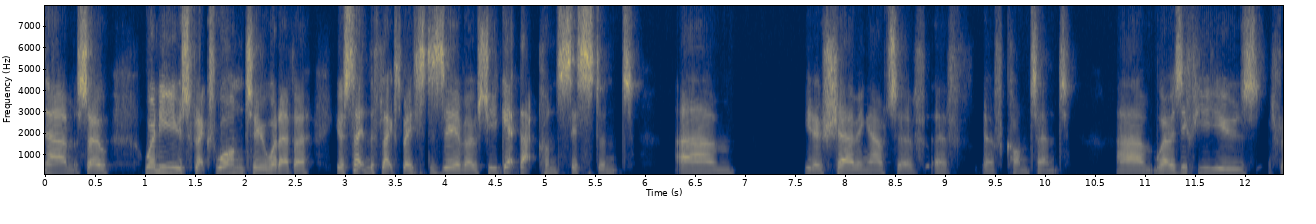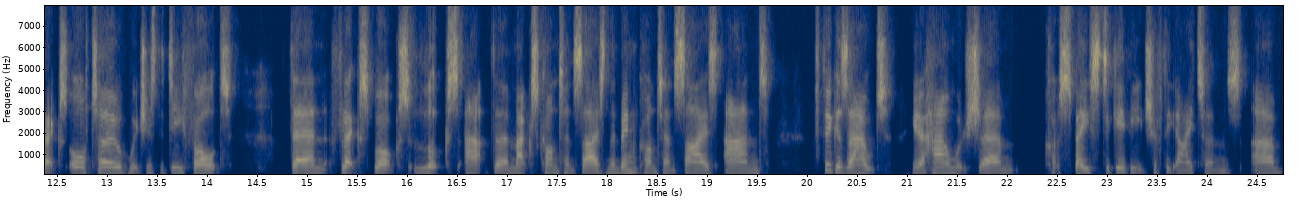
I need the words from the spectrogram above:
Um, so when you use flex one, two, whatever, you're setting the flex basis to zero, so you get that consistent, um, you know, sharing out of of, of content. Um, whereas if you use Flex Auto, which is the default, then Flexbox looks at the max content size and the min content size and figures out, you know, how much um, space to give each of the items, um,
